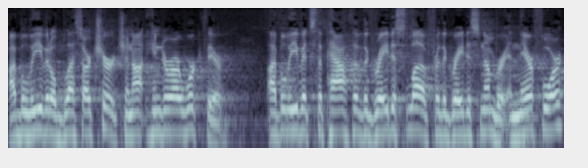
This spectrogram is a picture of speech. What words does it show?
I believe it'll bless our church and not hinder our work there. I believe it's the path of the greatest love for the greatest number, and therefore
